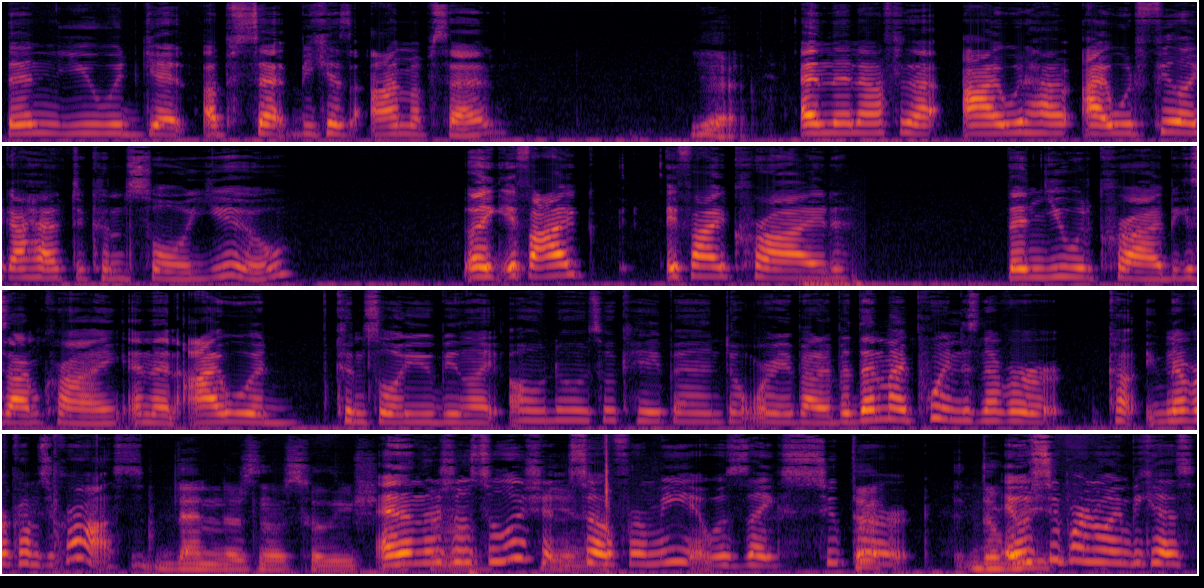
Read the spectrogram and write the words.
Then you would get upset because I'm upset, Yeah. And then after that, I would have I would feel like I had to console you. Like if I if I cried, then you would cry because I'm crying, and then I would console you, being like, "Oh no, it's okay, Ben. Don't worry about it." But then my point is never never comes across, Then there's no solution. and then there's no solution. yeah. So for me, it was like super. the it was super annoying because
